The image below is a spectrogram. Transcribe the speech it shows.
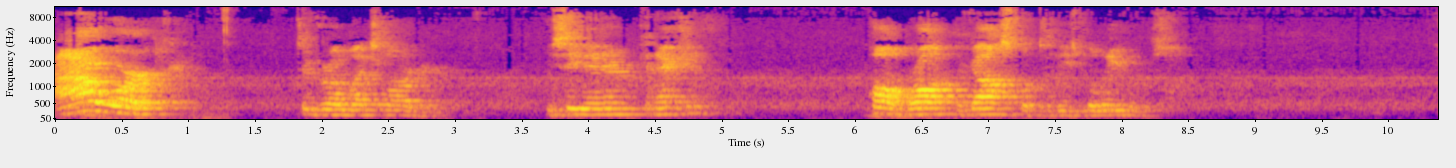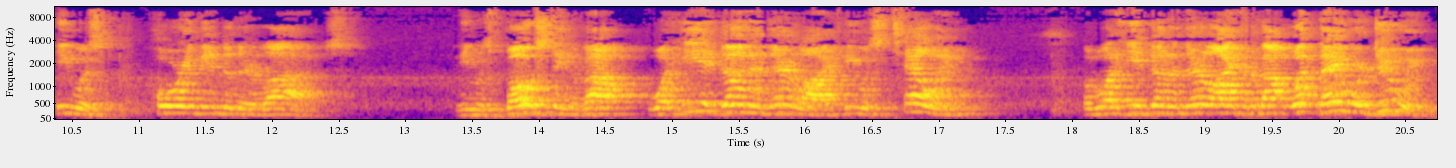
our work to grow much larger. You see the interconnection? Paul brought the gospel to these believers. He was pouring into their lives. He was boasting about what he had done in their life. He was telling of what he had done in their life and about what they were doing.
